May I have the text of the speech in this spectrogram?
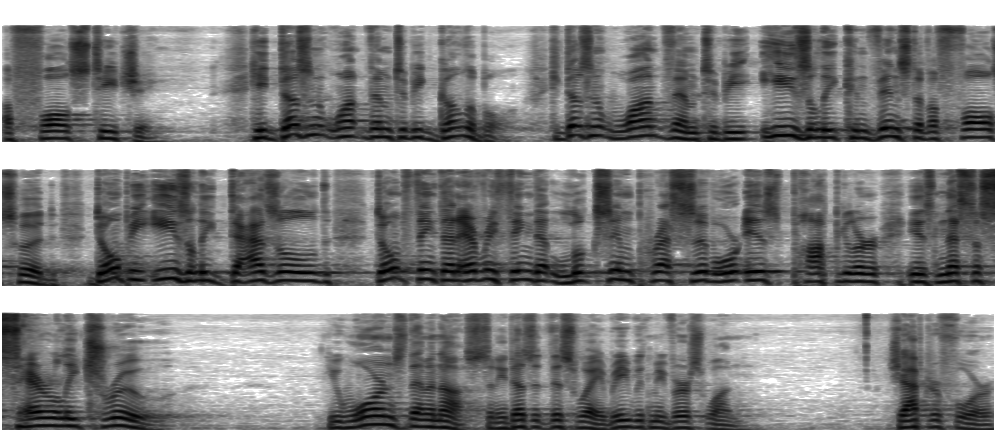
a false teaching. He doesn't want them to be gullible. He doesn't want them to be easily convinced of a falsehood. Don't be easily dazzled. Don't think that everything that looks impressive or is popular is necessarily true. He warns them and us, and he does it this way. Read with me verse 1. Chapter 4.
